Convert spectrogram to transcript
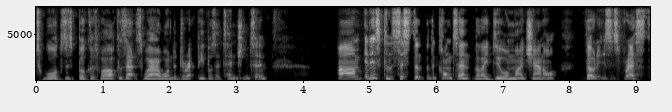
towards this book as well, because that's where I want to direct people's attention to. Um, it is consistent with the content that I do on my channel though it is expressed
